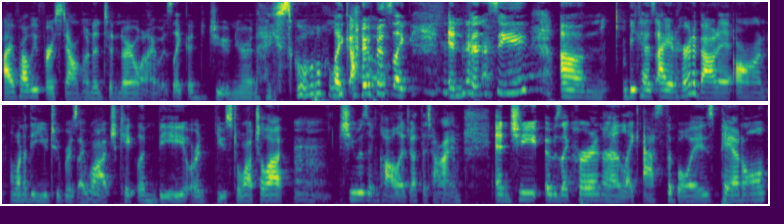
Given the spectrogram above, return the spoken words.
I probably first downloaded Tinder when I was like a junior in high school. like I was like infancy. Um, because I had heard about it on one of the YouTubers I watch, Caitlin B, or used to watch a lot. She was in college at the time and she it was like her and a like ask the boys panel.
